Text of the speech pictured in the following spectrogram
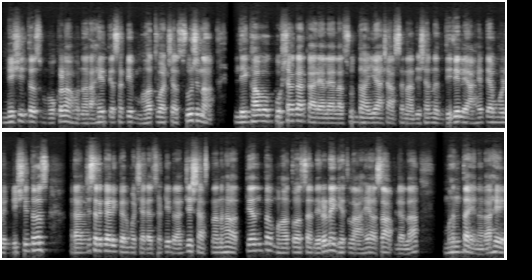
निश्चितच मोकळा होणार आहे. त्यासाठी महत्त्वाच्या सूचना लेखा व कोशागार कार्यालयाला सुद्धा या शासन आदेशानं दिलेल्या आहे त्यामुळे निश्चितच राज्य सरकारी कर्मचाऱ्यांसाठी राज्य शासनानं हा अत्यंत महत्त्वाचा निर्णय घेतला आहे असं आपल्याला म्हणता येणार आहे.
